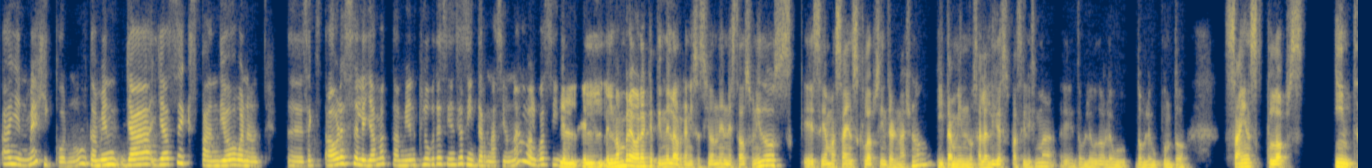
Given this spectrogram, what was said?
hay en México, ¿no? También ya, ya se expandió, bueno, eh, se, ahora se le llama también Club de Ciencias Internacional o algo así. ¿no? El, el, el, nombre ahora que tiene la organización en Estados Unidos eh, se llama Science Clubs International y también, o sea, la liga es facilísima, eh, www.scienceclubsint,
